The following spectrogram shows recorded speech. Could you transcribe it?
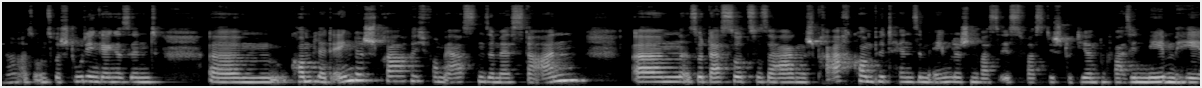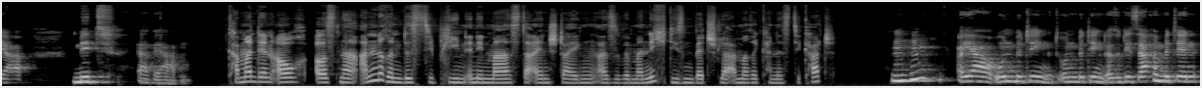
Ne? Also unsere Studiengänge sind ähm, komplett englischsprachig vom ersten Semester an, ähm, sodass sozusagen Sprachkompetenz im Englischen was ist, was die Studierenden quasi nebenher miterwerben. Kann man denn auch aus einer anderen Disziplin in den Master einsteigen, also wenn man nicht diesen Bachelor Amerikanistik hat? Mhm. Ja, unbedingt, unbedingt. Also die Sache mit den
